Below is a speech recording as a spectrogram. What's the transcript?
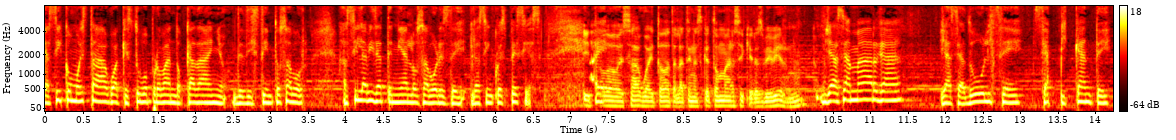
que así como esta agua que estuvo probando cada año de distinto sabor, así la vida tenía los sabores de las cinco especias. Y todo es agua y todo te la tienes que tomar si quieres vivir, ¿no? ya sea amarga, ya sea dulce, sea picante.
